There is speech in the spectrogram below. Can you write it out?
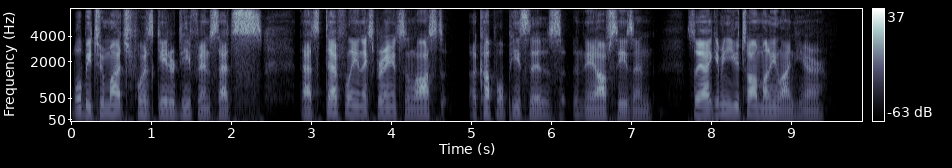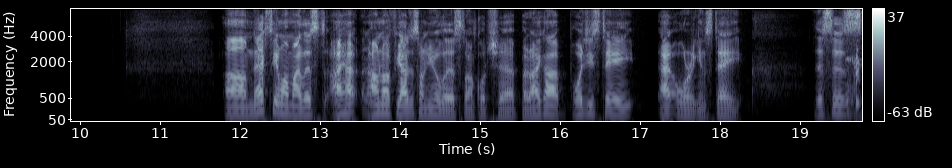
will be too much for his Gator defense. That's that's definitely an experience and lost a couple pieces in the offseason. So yeah, give me Utah money line here. Um, next game on my list, I ha- I don't know if you have this on your list, Uncle Chet, but I got Boise State at Oregon State. This is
